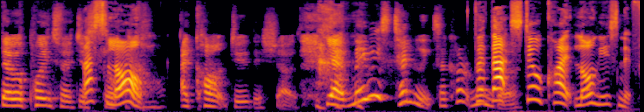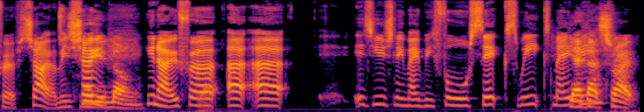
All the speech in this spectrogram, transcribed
There were points where I just That's thought, long. I can't do this show. Yeah, maybe it's ten weeks. I can't remember. But that's still quite long, isn't it, for a show? I mean, show really long. you know for uh, uh, is usually maybe four, six weeks, maybe. Yeah, that's right.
